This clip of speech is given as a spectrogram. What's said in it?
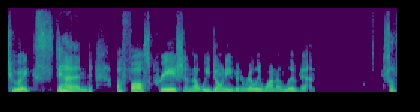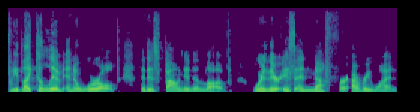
to extend a false creation that we don't even really want to live in. So if we'd like to live in a world that is founded in love, where there is enough for everyone,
